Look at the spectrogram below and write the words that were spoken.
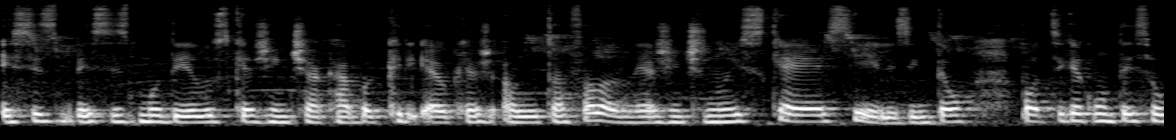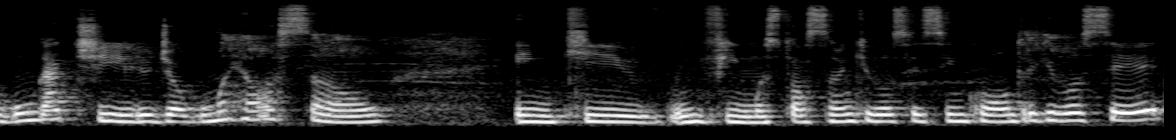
esses, esses modelos que a gente acaba é o que a Lu tá falando, né? A gente não esquece eles. Então, pode ser que aconteça algum gatilho de alguma relação em que, enfim, uma situação em que você se encontra e que você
